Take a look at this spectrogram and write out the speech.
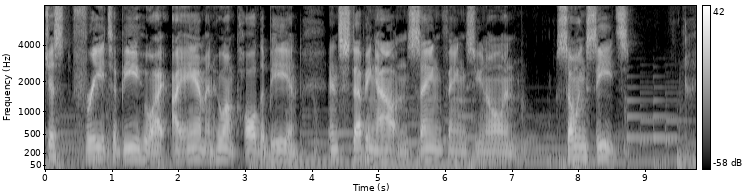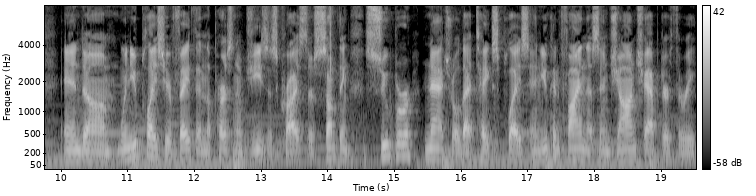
just free to be who I, I am and who I'm called to be and and stepping out and saying things, you know, and sowing seeds. And um, when you place your faith in the person of Jesus Christ, there's something supernatural that takes place. And you can find this in John chapter 3.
